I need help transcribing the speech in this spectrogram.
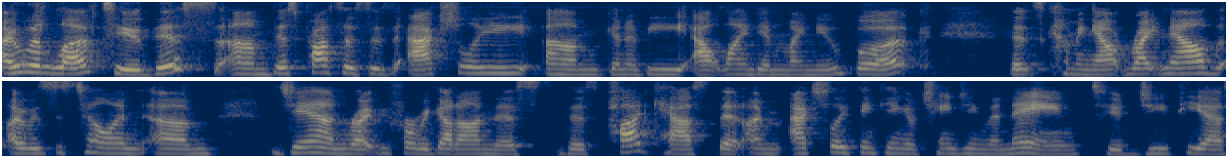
i would love to. This um, this process is actually um, going to be outlined in my new book that's coming out right now. I was just telling um, jan right before we got on this this podcast that i'm actually thinking of changing the name to gps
